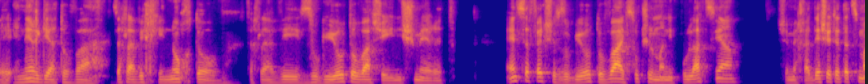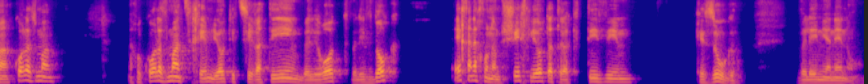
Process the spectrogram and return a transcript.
אה, אנרגיה טובה, צריך להביא חינוך טוב, צריך להביא זוגיות טובה שהיא נשמרת. אין ספק שזוגיות טובה היא סוג של מניפולציה שמחדשת את עצמה כל הזמן. אנחנו כל הזמן צריכים להיות יצירתיים ולראות ולבדוק איך אנחנו נמשיך להיות אטרקטיביים כזוג ולענייננו.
